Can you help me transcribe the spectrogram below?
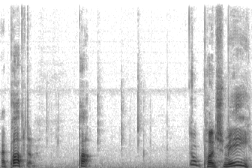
I popped them. Pop. Don't punch me.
